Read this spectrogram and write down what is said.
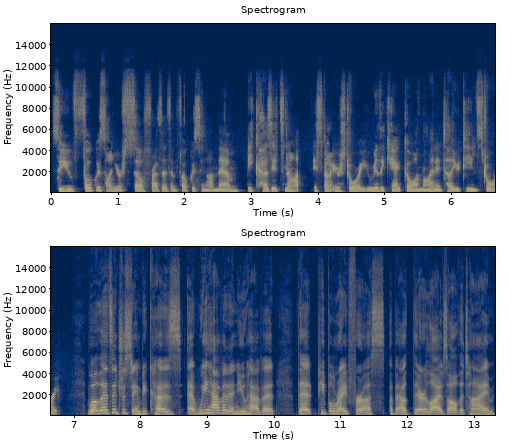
So you focus on yourself rather than focusing on them because it's not it's not your story. You really can't go online and tell your teen's story. Well, that's interesting because uh, we have it and you have it that people write for us about their lives all the time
